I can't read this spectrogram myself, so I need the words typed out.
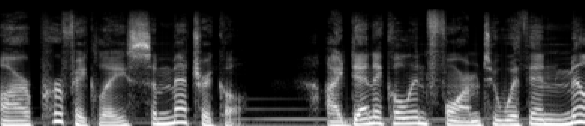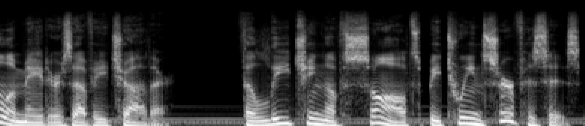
are perfectly symmetrical, identical in form to within millimeters of each other. The leaching of salts between surfaces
